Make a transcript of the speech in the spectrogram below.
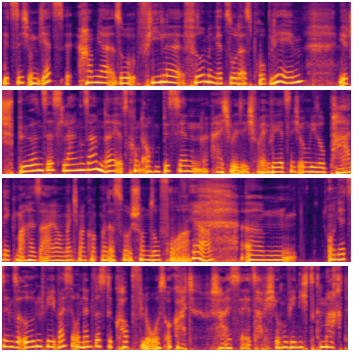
jetzt nicht, und jetzt haben ja so viele Firmen jetzt so das Problem, jetzt spüren sie es langsam, ne? Jetzt kommt auch ein bisschen, ich will, ich will jetzt nicht irgendwie so Panikmache sagen, aber manchmal kommt mir das so schon so vor. Ja. Ähm, und jetzt sind sie irgendwie, weißt du, und dann wirst du kopflos. Oh Gott, scheiße, jetzt habe ich irgendwie nichts gemacht.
